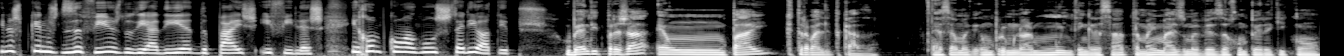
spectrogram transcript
e nos pequenos desafios do dia a dia de pais e filhas e rompe com alguns estereótipos. O Bandit, para já, é um pai que trabalha de casa. Esse é uma, um pormenor muito engraçado também, mais uma vez a romper aqui com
